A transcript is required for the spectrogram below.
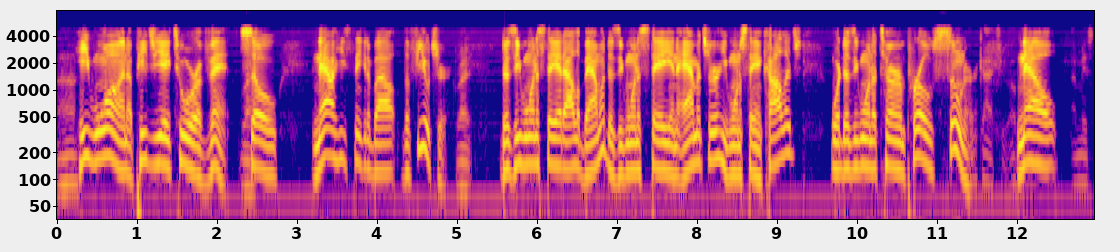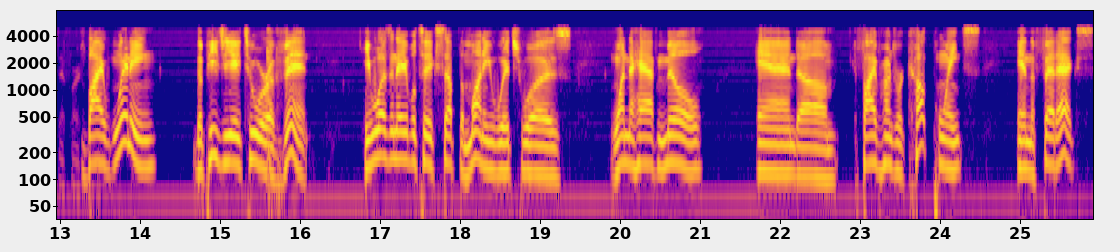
uh-huh. he won a PGA Tour event. Right. So now he's thinking about the future. Right. Does he want to stay at Alabama? Does he want to stay in amateur? He want to stay in college, or does he want to turn pro sooner? Got you. Now, I missed that first. by winning the PGA Tour event, he wasn't able to accept the money, which was one and a half mil and um, 500 cup points in the FedEx.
